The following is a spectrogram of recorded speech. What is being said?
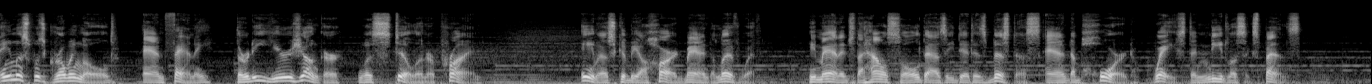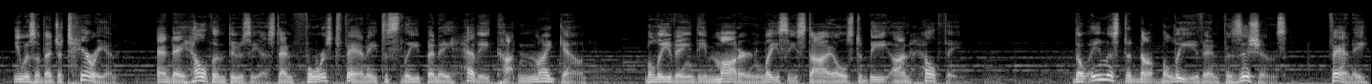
Amos was growing old and Fanny, 30 years younger, was still in her prime. Amos could be a hard man to live with. He managed the household as he did his business and abhorred waste and needless expense. He was a vegetarian and a health enthusiast and forced Fanny to sleep in a heavy cotton nightgown, believing the modern lacy styles to be unhealthy. Though Amos did not believe in physicians, Fanny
